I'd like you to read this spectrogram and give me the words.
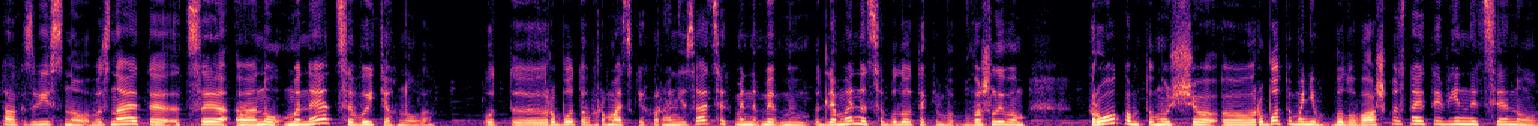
Так, звісно, ви знаєте, це е, ну мене це витягнуло. От е, робота в громадських організаціях для мене це було таким важливим кроком, тому що е, роботу мені було важко знайти в Вінниці. Ну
